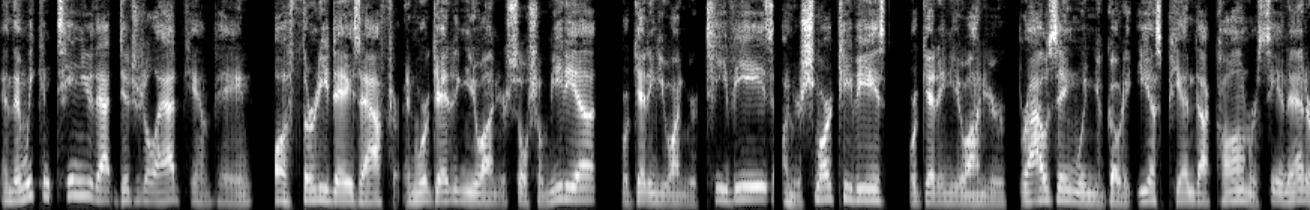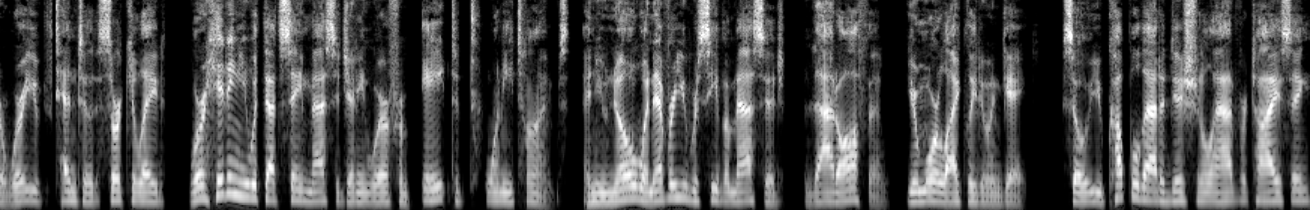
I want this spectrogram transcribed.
And then we continue that digital ad campaign of 30 days after. And we're getting you on your social media. We're getting you on your TVs, on your smart TVs. We're getting you on your browsing when you go to ESPN.com or CNN or where you tend to circulate. We're hitting you with that same message anywhere from eight to 20 times. And you know, whenever you receive a message that often, you're more likely to engage. So you couple that additional advertising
